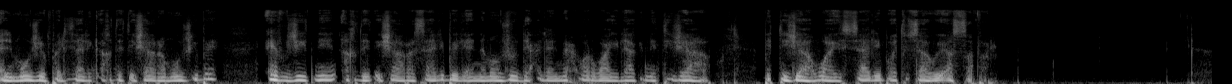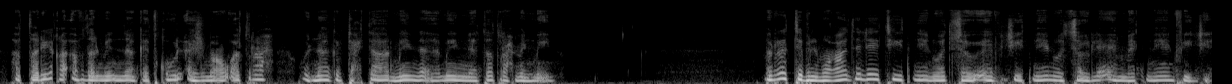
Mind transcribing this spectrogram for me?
الموجب فلذلك أخذت إشارة موجبة. Fg 2 أخذت إشارة سالبة لأنها موجودة على المحور y لكن اتجاهها باتجاه y السالب وتساوي الصفر. هالطريقة أفضل من إنك تقول أجمع وأطرح وإنك بتحتار مين مين تطرح من مين. بنرتب المعادلة T اثنين وتساوي Fg اثنين وتساوي ل m اثنين في g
